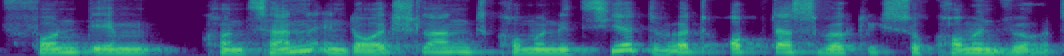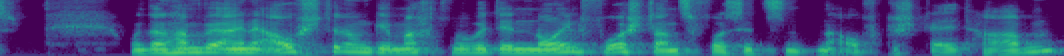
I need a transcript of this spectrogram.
von dem Konzern in Deutschland kommuniziert wird, ob das wirklich so kommen wird. Und dann haben wir eine Aufstellung gemacht, wo wir den neuen Vorstandsvorsitzenden aufgestellt haben.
